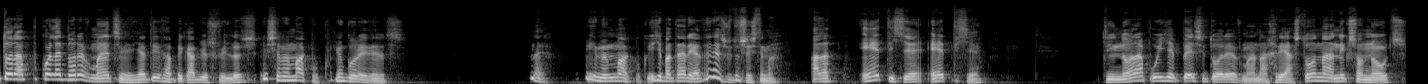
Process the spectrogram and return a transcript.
Τώρα που κολλάει το ρεύμα έτσι, γιατί θα πει κάποιος φίλος, είσαι με MacBook. Ποιον κοροϊδεύεις; Ναι, είμαι με MacBook. Είχε μπαταρία, δεν έσβησε το σύστημα. Αλλά έτυχε, έτυχε την ώρα που είχε πέσει το ρεύμα να χρειαστώ να ανοίξω notes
